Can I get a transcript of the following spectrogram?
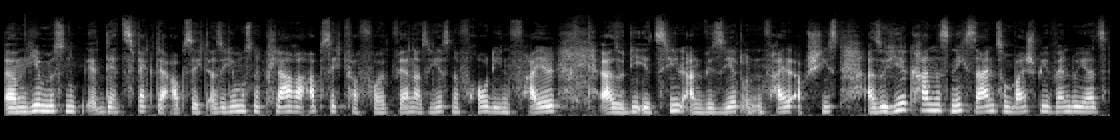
ähm, hier müssen äh, der Zweck der Absicht, also hier muss eine klare Absicht verfolgt werden. Also hier ist eine Frau, die einen Pfeil, also die ihr Ziel anvisiert und einen Pfeil abschießt. Also hier kann es nicht sein, zum Beispiel, wenn du jetzt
